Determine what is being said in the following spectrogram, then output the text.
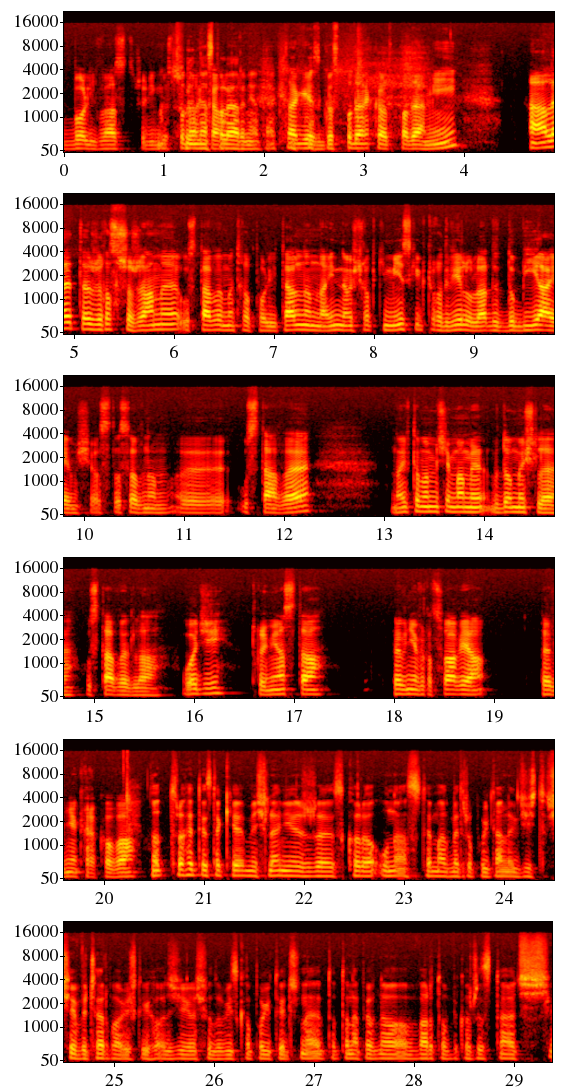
boli Was, czyli gospodarka stolarnia, tak? tak jest, gospodarka odpadami, ale też rozszerzamy ustawę metropolitalną na inne ośrodki miejskie, które od wielu lat dobijają się o stosowną y, ustawę. No i w tym momencie mamy w domyśle ustawę dla Łodzi, Trójmiasta, pewnie Wrocławia, pewnie Krakowa. No, trochę to jest takie myślenie, że skoro u nas temat metropolitalny gdzieś się wyczerpał, jeśli chodzi o środowiska polityczne, to to na pewno warto wykorzystać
